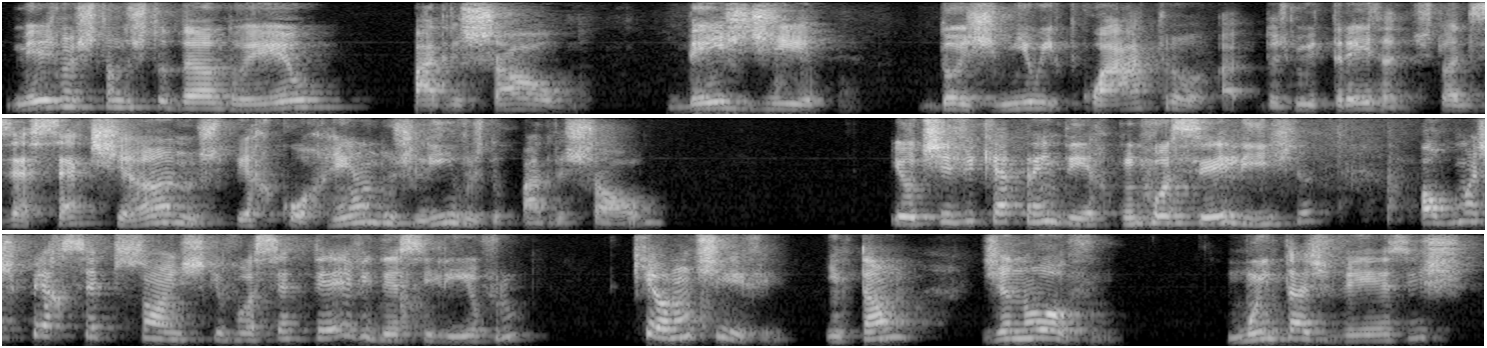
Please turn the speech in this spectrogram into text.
mesmo estando estudando eu, Padre Shaw, desde 2004, 2003, estou há 17 anos percorrendo os livros do Padre Shaw, eu tive que aprender com você, Lígia, algumas percepções que você teve desse livro que eu não tive. Então, de novo, muitas vezes,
